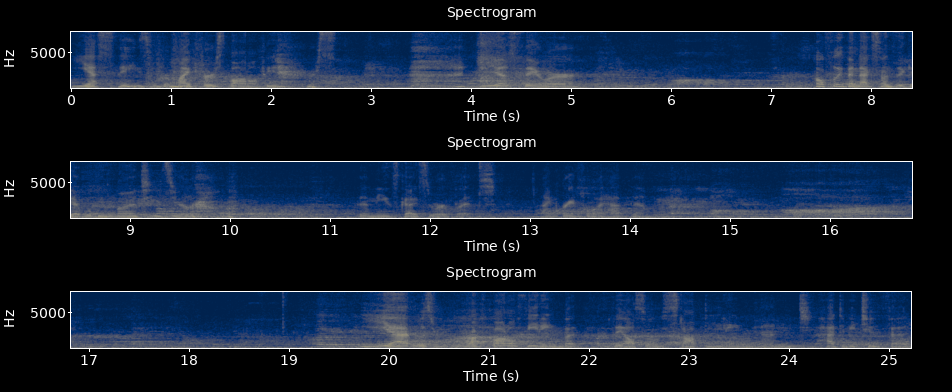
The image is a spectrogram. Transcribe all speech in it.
Yes, these were my first bottle feeders. yes, they were. Hopefully the next ones I get will be much easier than these guys were, but I'm grateful I had them. Yeah, it was rough bottle feeding, but they also stopped eating and had to be tube fed,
